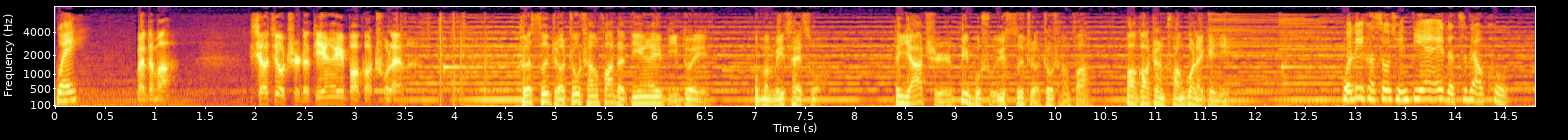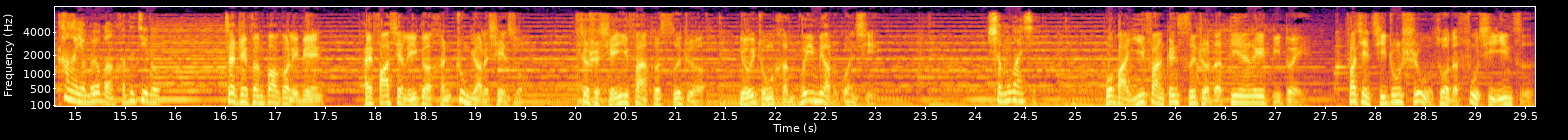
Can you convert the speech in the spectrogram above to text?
喂，麦德玛，小臼齿的 DNA 报告出来了，和死者周长发的 DNA 比对，我们没猜错，那牙齿并不属于死者周长发。报告正传过来给你。我立刻搜寻 DNA 的资料库，看看有没有吻合的记录。在这份报告里边，还发现了一个很重要的线索，就是嫌疑犯和死者有一种很微妙的关系。什么关系？我把疑犯跟死者的 DNA 比对，发现其中十五座的父系因子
